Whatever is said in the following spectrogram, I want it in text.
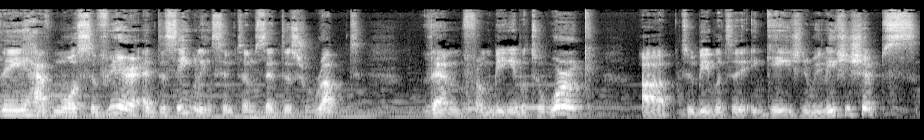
they have more severe and disabling symptoms that disrupt them from being able to work, uh, to be able to engage in relationships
